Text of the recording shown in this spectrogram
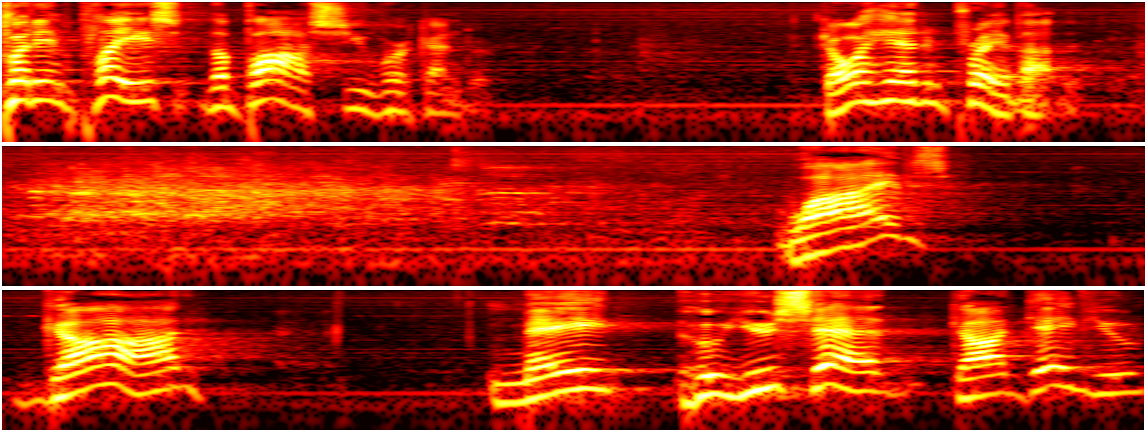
put in place the boss you work under. Go ahead and pray about it. Wives, God made who you said God gave you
